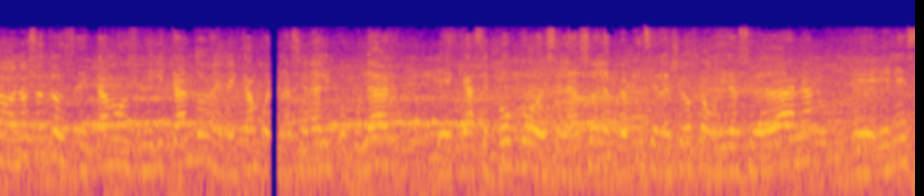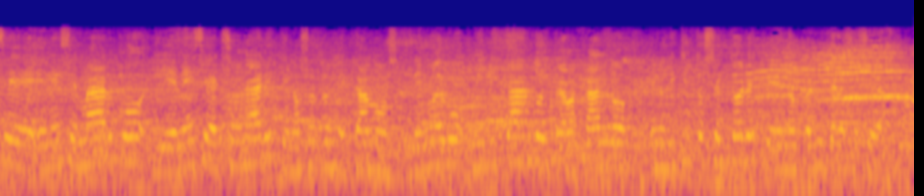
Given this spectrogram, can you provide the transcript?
No, nosotros estamos militando en el campo nacional y popular, eh, que hace poco se lanzó en la provincia de La Rioja Unidad Ciudadana. Eh, en, ese, en ese marco y en ese accionar es que nosotros estamos de nuevo militando y trabajando en los distintos sectores que nos permite la sociedad.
